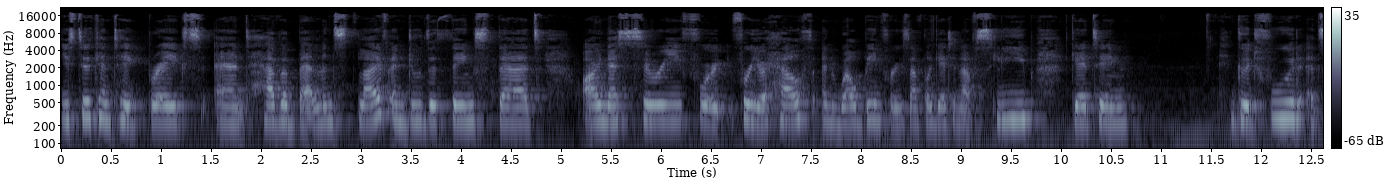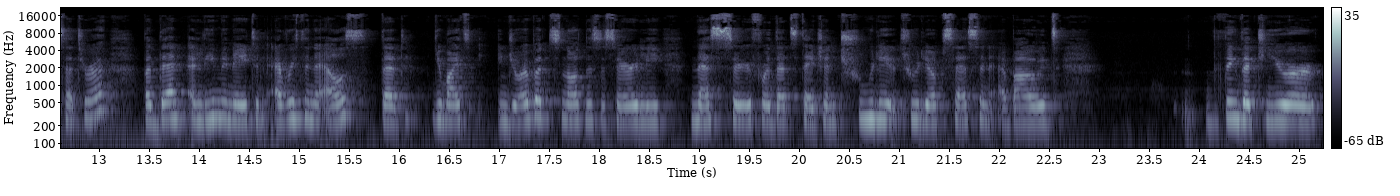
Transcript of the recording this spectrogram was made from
you still can take breaks and have a balanced life and do the things that are necessary for for your health and well-being. For example get enough sleep getting good food etc but then eliminating everything else that you might enjoy but it's not necessarily necessary for that stage. And truly truly obsessing about the thing that you're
